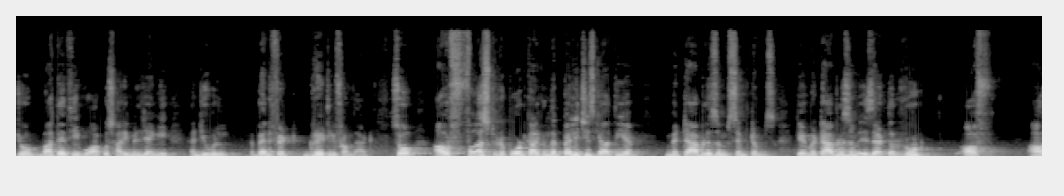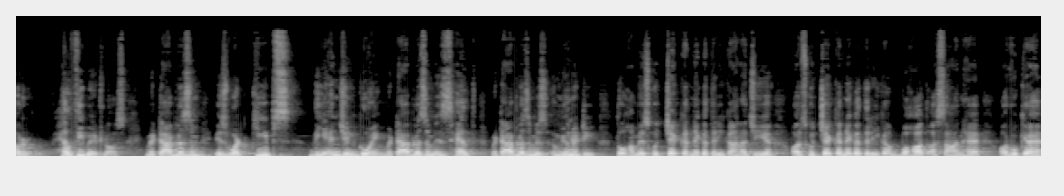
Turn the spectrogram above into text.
जो बातें थी, वो आपको सारी मिल जाएँगी and you will benefit greatly from that so our first report card के अंदर पहली चीज़ क्या आती है? मेटाबॉलिज्म सिम्टम्स कि metabolism is at the root of our healthy weight loss Metabolism is what keeps the engine going Metabolism is health. Metabolism is immunity. तो हमें इसको चेक करने का तरीका आना चाहिए और इसको चेक करने का तरीका बहुत आसान है और वो क्या है?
